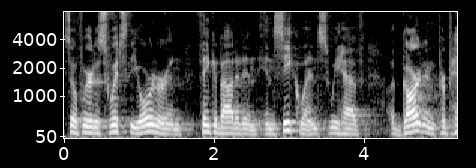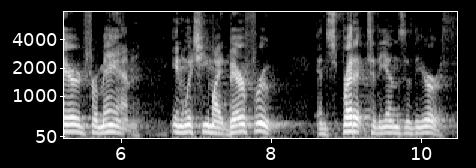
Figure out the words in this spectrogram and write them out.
So, if we were to switch the order and think about it in, in sequence, we have a garden prepared for man in which he might bear fruit and spread it to the ends of the earth.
